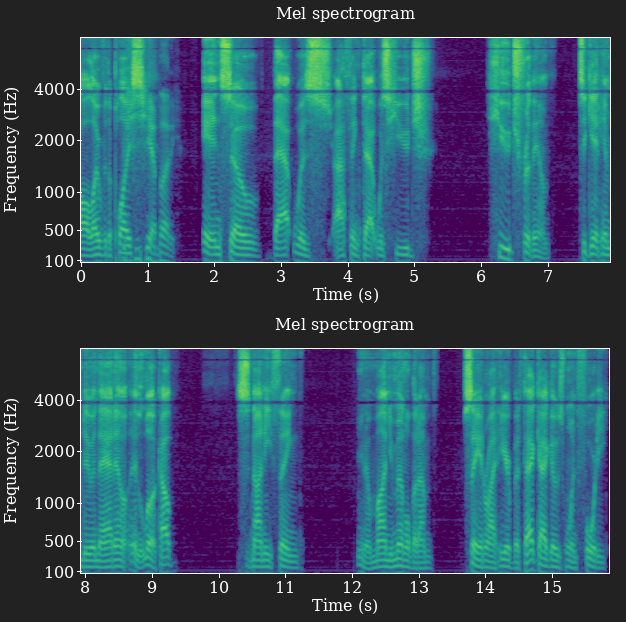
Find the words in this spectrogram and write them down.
all over the place. yeah, buddy. and so that was, I think that was huge, huge for them to get him doing that. And, and look, I'll this is not anything, you know, monumental that I'm saying right here, but if that guy goes 140,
